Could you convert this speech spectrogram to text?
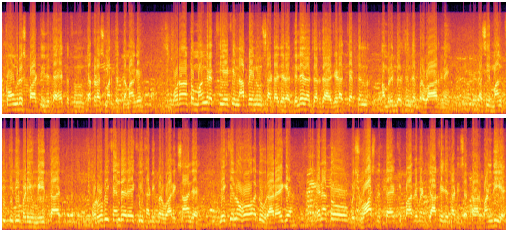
ਕਾਂਗਰਸ ਪਾਰਟੀ ਦੇ ਤਹਿਤ ਤੁਹਾਨੂੰ ਤਕੜਾ ਸਮਰਥਨ ਦਵਾਂਗੇ। ਔਰ ਉਹਨਾਂ ਤੋਂ ਮੰਗ ਰੱਖੀ ਹੈ ਕਿ ਨਾਭੇ ਨੂੰ ਸਾਡਾ ਜਿਹੜਾ ਦਿਲੇ ਦਾ ਦਰਦ ਹੈ, ਜਿਹੜਾ ਕੈਪਟਨ ਅਮਰਿੰਦਰ ਸਿੰਘ ਦੇ ਪਰਿਵਾਰ ਨੇ ਅਸੀਂ ਮੰਗ ਕੀਤੀ ਦੀ, ਬੜੀ ਉਮੀਦ ਤਾਂ ਔਰ ਉਹ ਵੀ ਕਹਿੰਦੇ ਰਹੇ ਕਿ ਸਾਡੀ ਪਰਿਵਾਰਿਕ ਸਾਂਝ ਹੈ। ਲੇਕਿਨ ਉਹ ਅਧੂਰਾ ਰਹਿ ਗਿਆ। ਇਹਨਾਂ ਤੋਂ ਵਿਸ਼ਵਾਸ ਦਿੱਤਾ ਹੈ ਕਿ ਪਾਰਲੀਮੈਂਟ ਜਾ ਕੇ ਜੇ ਸਾਡੀ ਸਰਕਾਰ ਬਣਦੀ ਹੈ,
